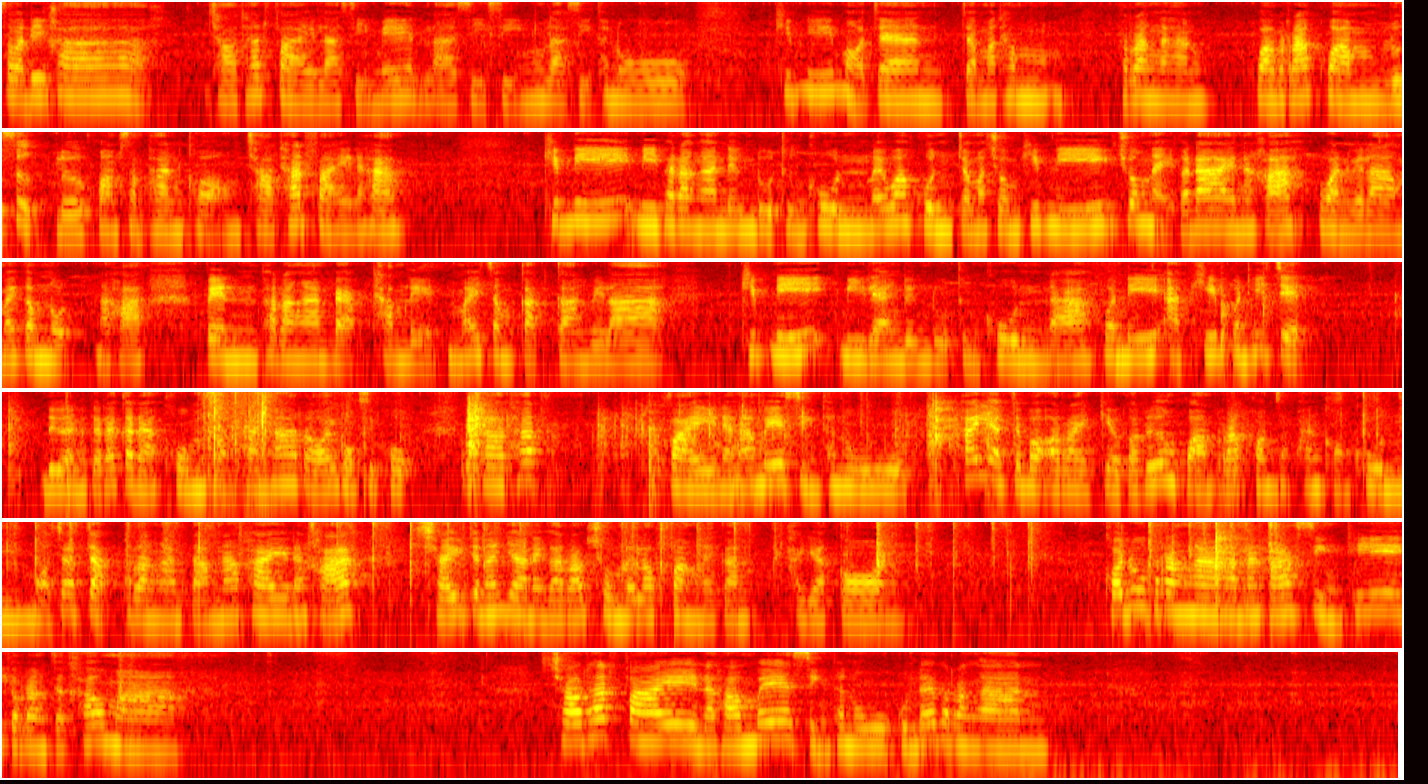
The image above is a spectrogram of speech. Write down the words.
สวัสดีค่ะ ชาวธาตุไฟราศีเมษราศีสิงห์ราศีธนู คลิปนี้หมอแจนจะมาทำพลังงานความรักความรู้สึกหรือความสัมพันธ์ของชาวธาตุไฟนะคะ คลิปนี้มีพลังงานดึงดูดถึงคุณ ไม่ว่าคุณจะมาชมคลิปนี้ช่วงไหนก็ได้นะคะ วันเวลาไม่กำหนดนะคะ เป็นพลังงานแบบทำเลทไม่จำกัดการเวลา คลิปนี้มีแรงดึงดูดถึงคุณนะคะวันนี้อัดคลิปวันที่ 7 เดือนกรกฎาคม 2566 ชาวธาตุไฟนะคะเมษสิงธนู ถ้าอยากจะบอกอะไรเกี่ยวกับเรื่องความรักความสัมพันธ์ของคุณ หมอจะจับพลังงานตามหน้าไพ่นะคะ ใช้วิจารณญาณในการรับชมและรับฟังในการพยากรณ์ ขอดูพลังงานนะคะ สิ่งที่กำลังจะเข้ามา ชาวธาตุไฟนะคะ เมษสิงธนู คุณได้พลังงาน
